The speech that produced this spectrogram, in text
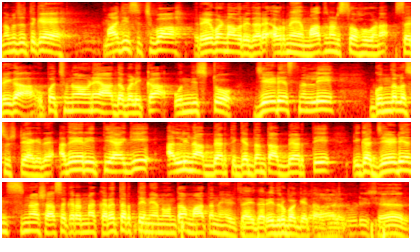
ನಮ್ಮ ಜೊತೆಗೆ ಮಾಜಿ ಸಚಿವ ರೇವಣ್ಣ ಅವರಿದ್ದಾರೆ. ಅವ್ರನ್ನೇ ಮಾತನಾಡಿಸ್ತಾ ಹೋಗೋಣ. ಸರಿಗ ಉಪಚುನಾವಣೆ ಆದ ಬಳಿಕ ಒಂದಿಷ್ಟು ಜೆ ಡಿ ಎಸ್ನಲ್ಲಿ ಗೊಂದಲ ಸೃಷ್ಟಿಯಾಗಿದೆ. ಅದೇ ರೀತಿಯಾಗಿ ಅಲ್ಲಿನ ಅಭ್ಯರ್ಥಿ, ಗೆದ್ದಂತ ಅಭ್ಯರ್ಥಿ, ಈಗ ಜೆ ಡಿ ಎಸ್ನ ಶಾಸಕರನ್ನ ಕರೆತರ್ತೇನೆ ಅನ್ನುವಂತ ಮಾತನ್ನ ಹೇಳ್ತಾ ಇದ್ದಾರೆ. ಇದ್ರ ಬಗ್ಗೆ ತಾವು. ನೋಡಿ ಸರ್,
